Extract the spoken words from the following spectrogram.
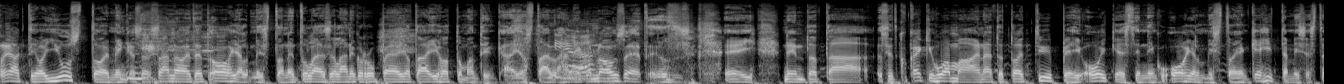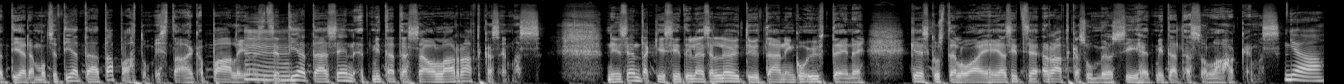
reaktio on just toi, minkä sä sanoit, että ohjelmisto, niin tulee sellainen, kun rupeaa jotain ihottoman tynkää jostain vähän niin kuin nousee, että ei. Niin tota, sit kun kaikki huomaa aina, että toi tyyppi ei oikeasti niin kuin ohjelmistojen kehittämisestä tiedä, mutta se tietää tapahtumista aika paljon. Mm. Sit se tietää sen, että mitä tässä ollaan ratkaisemassa. Niin sen takia siitä yleensä löytyy tämä niinku yhteinen keskusteluaihe ja sitten se ratkaisu myös siihen, että mitä tässä ollaan hakemassa. Joo.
